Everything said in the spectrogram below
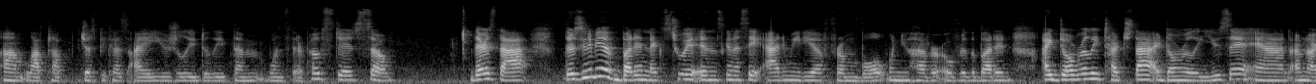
um, laptop just because i usually delete them once they're posted. So there's that. There's to be a button next to it and it's to say add media from Vault when you hover over the button. I don't really touch that. I don't really use it and i'm not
